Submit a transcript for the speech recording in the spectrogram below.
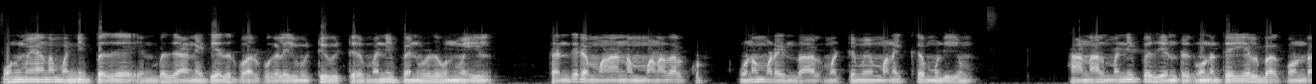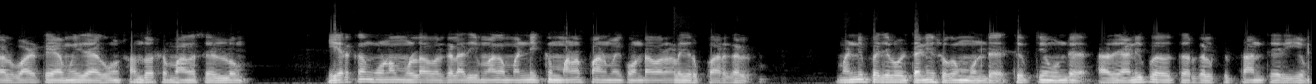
உண்மையான மன்னிப்பது என்பது அனைத்து எதிர்பார்ப்புகளையும் விட்டுவிட்டு மன்னிப்பு என்பது உண்மையில் தந்திரமான நம் மனதால் குணமடைந்தால் மட்டுமே மன்னிக்க முடியும். ஆனால் மன்னிப்பது என்ற குணத்தை இயல்பாக கொண்டால் வாழ்க்கை அமைதியாகவும் சந்தோஷமாக செல்லும். இரக்கம் குணம் உள்ளவர்கள் அதிகமாக மன்னிக்கும் மனப்பான்மை கொண்டவர்கள் இருப்பார்கள். மன்னிப்பதில் ஒரு தனி சுகம் உண்டு திருப்தி உண்டு. அதை அனுபவித்தவர்களுக்கு தான் தெரியும்.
